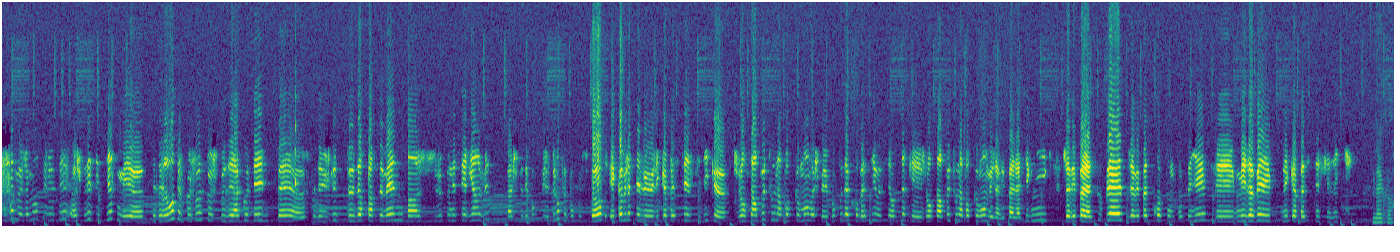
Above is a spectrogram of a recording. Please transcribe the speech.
ça m'a jamais intéressé. Euh, je faisais du cirque, mais euh, c'était vraiment quelque chose que je faisais à côté, vite fait. Je faisais juste deux heures par semaine. Enfin, je, je connaissais rien, juste, bah, je faisais beaucoup, j'ai toujours fait beaucoup de sport. Et comme j'avais le- les capacités physiques, euh, je lançais un peu tout n'importe comment. Moi, je faisais beaucoup d'acrobatie aussi en cirque et je lançais un peu tout n'importe comment, mais j'avais pas la technique, j'avais pas la souplesse, j'avais pas de prof pour me conseiller. Et, mais j'avais les capacités physiques. D'accord.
